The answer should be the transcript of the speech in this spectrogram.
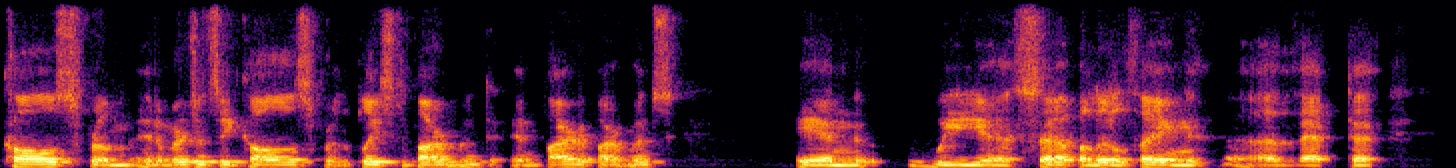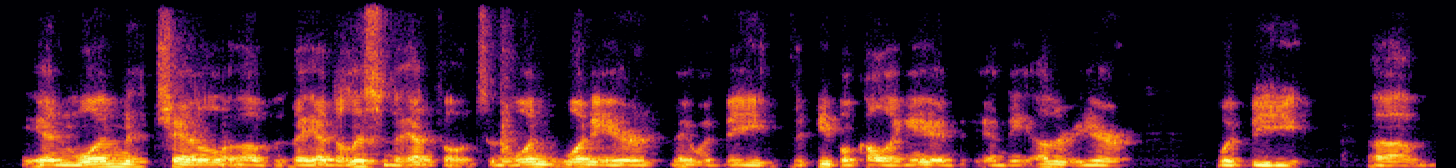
calls from and emergency calls for the police department and fire departments. And we uh, set up a little thing uh, that uh, in one channel of, they had to listen to headphones. In one, one ear, they would be the people calling in, and the other ear would be um,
